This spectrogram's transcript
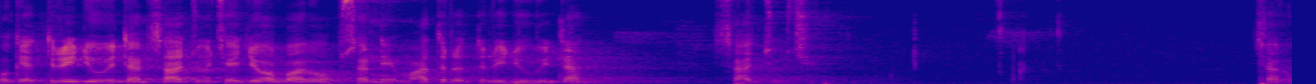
ઓકે, ત્રીજું વિધાન સાચું છે? જવાબ આવે ઓપ્શન એ માત્ર ત્રીજું વિધાન સાચું છે. ચાલો.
